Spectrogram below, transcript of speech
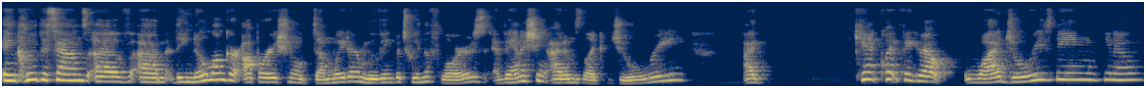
include the sounds of um, the no longer operational dumbwaiter moving between the floors vanishing items like jewelry. I can't quite figure out why jewelry is being you know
